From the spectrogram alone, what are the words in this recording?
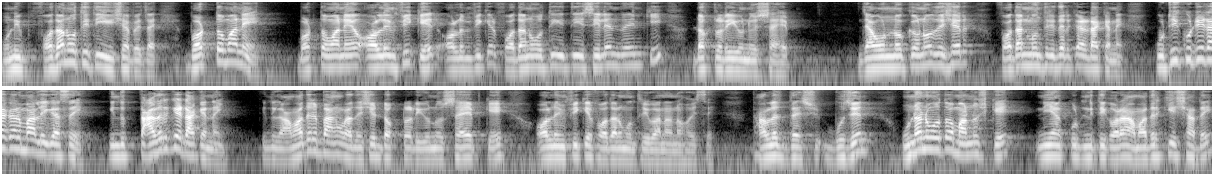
উনি প্রধান অতিথি হিসাবে যায়। বর্তমানে বর্তমানে অলিম্পিকের অলিম্পিকের প্রধান অতিথি ছিলেন কি? ডক্টর ইউনুস সাহেব। যা অন্য কোনো দেশের প্রধানমন্ত্রীদেরকে ডাকে নাই। কোটি কোটি টাকার মালিক আছে, কিন্তু তাদেরকে ডাকে নাই। কিন্তু আমাদের বাংলাদেশের ডক্টর ইউনুস সাহেবকে অলিম্পিকের প্রধানমন্ত্রী বানানো হয়েছে। তাহলে দেশ, বুঝেন, উনার মতো মানুষকে নিয়ে কূটনীতি করা আমাদের কি সাথে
